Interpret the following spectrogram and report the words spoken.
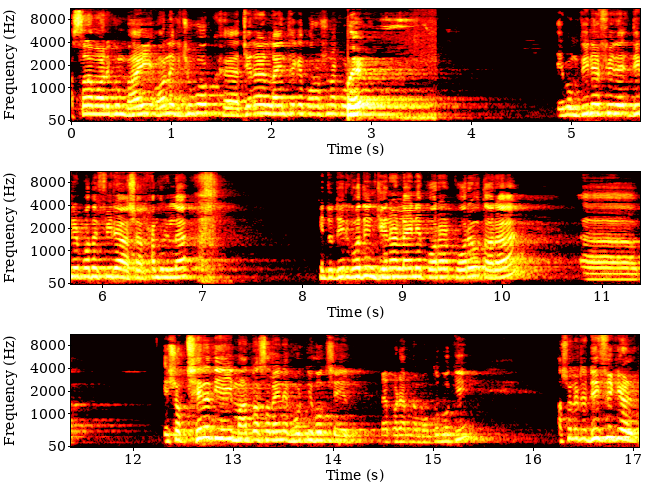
আসসালামু আলাইকুম ভাই। অনেক যুবক জেনারেল লাইন থেকে পড়াশোনা করে এবং দিনে ফিরে, দিনের পথে ফিরে আসে, আলহামদুলিল্লাহ। কিন্তু দীর্ঘদিন জেনারেল লাইনে পড়ার পরেও তারা এসব ছেড়ে দিয়েই মাদ্রাসা লাইনে ভর্তি হচ্ছে। ব্যাপারে আপনার মন্তব্য কি? আসলে এটা ডিফিকাল্ট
